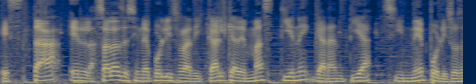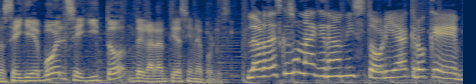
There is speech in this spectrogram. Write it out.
está en las salas de Cinépolis Radical, que además tiene garantía Cinépolis, o sea, se llevó el sellito de garantía Cinépolis. La verdad es que es una gran historia. Creo que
